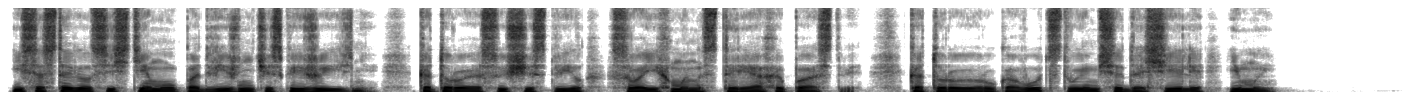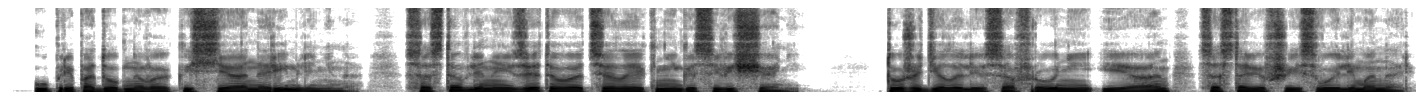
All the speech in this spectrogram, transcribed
и составил систему подвижнической жизни, которую осуществил в своих монастырях и пастве, которую руководствуемся доселе и мы. У преподобного Кассиана Римлянина составлена из этого целая книга совещаний. Тоже делали Сафроний и Иоанн, составившие свой лимонарь.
